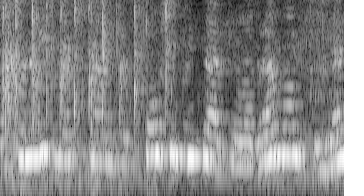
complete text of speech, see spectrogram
Установить на штанге 160 килограммов для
